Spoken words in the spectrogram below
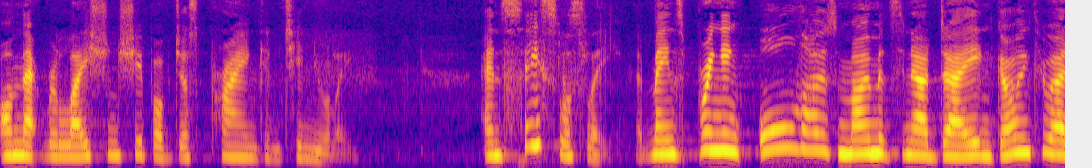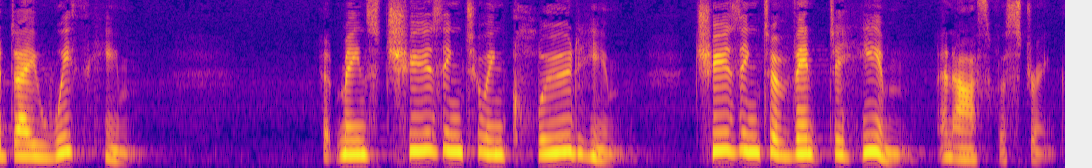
on that relationship of just praying continually and ceaselessly. It means bringing all those moments in our day and going through our day with Him. It means choosing to include Him, choosing to vent to Him and ask for strength.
